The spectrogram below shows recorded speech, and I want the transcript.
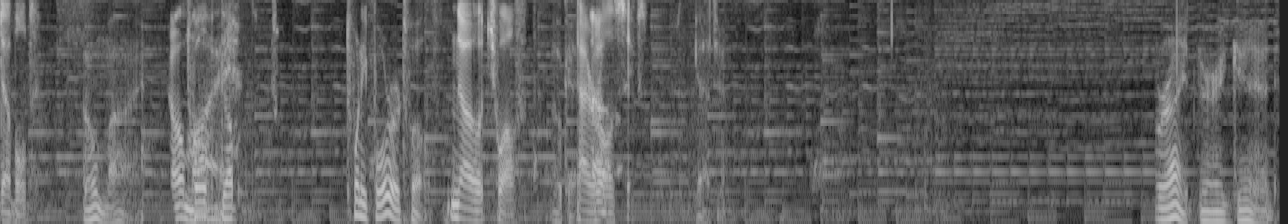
Doubled. Oh my. Oh 12 double. 24 or 12? No, 12. Okay. I rolled a 6. Gotcha. Right, very good.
